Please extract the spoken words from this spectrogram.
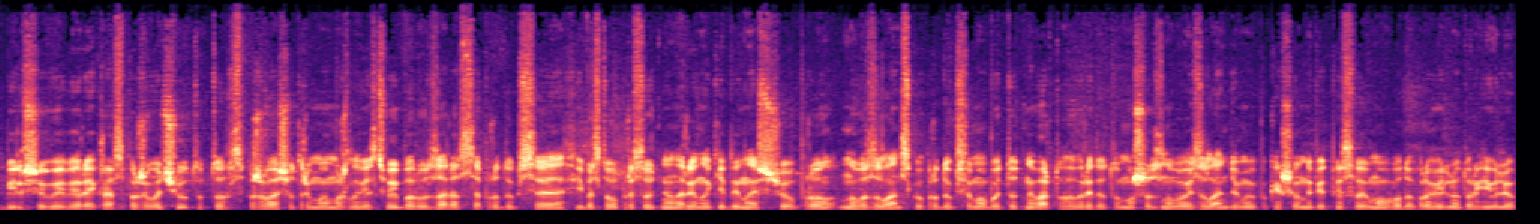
більший вибір якраз споживачу, тобто споживач отримує можливість вибору. Зараз ця продукція і без того присутня на ринок. Єдине, що про новозеландську продукцію, мабуть, тут не варто говорити, тому що з Новою Зеландією ми поки що не підписуємо угоду про вільну торгівлю.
